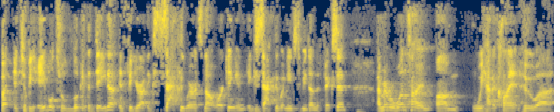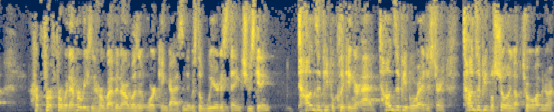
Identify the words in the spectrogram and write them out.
but to be able to look at the data and figure out exactly where it's not working and exactly what needs to be done to fix it. I remember one time um, we had a client who, uh, her, for, for whatever reason, her webinar wasn't working, guys. And it was the weirdest thing. She was getting tons of people clicking her ad, tons of people registering, tons of people showing up to her webinar.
